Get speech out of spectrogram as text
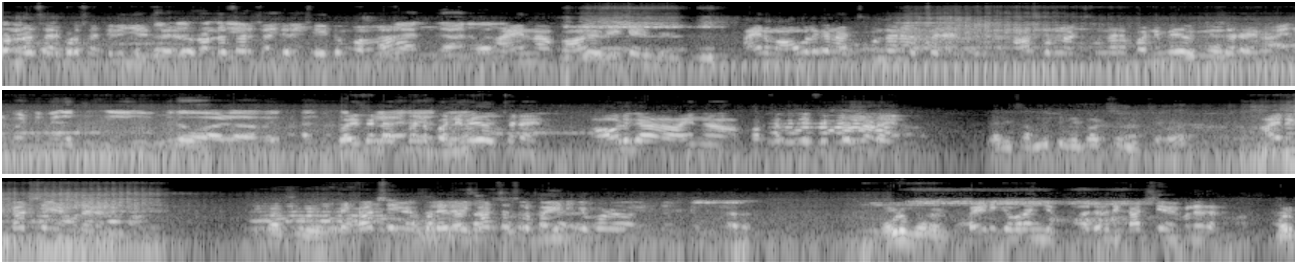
రెండోసారి కూడా సర్జరీ చేశారు. రెండోసారి సర్జరీ చేయడం వల్ల ఆయన బాగా వీక్ అయిపోయాడు. ఆయన మామూలుగా నడుచుకుంటానే నడుచుకుంటానే బండి మీద వచ్చాడు ఆయన. ఆయన బండి మీద వచ్చి ఇద్దరు వాళ్ళ వైఫ్ అండ్ హస్బెండ్ బండి మీద వచ్చాడు ఆయన. మామూలుగా ఆయన పర్ఫెక్ట్లీ ఫిట్ ఉన్నాడు ఆయన. దానికి సంబంధించి రికార్డ్స్ ఏమి ఇచ్చారా? ఆయన రికార్డ్స్ ఏమి ఇవ్వలేదండి రికార్డ్స్ రికార్డ్స్ ఏమి ఇవ్వలేదు. రికార్డ్స్ అసలు బయటికి ఇవ్వడం ఇప్పుడు బయటికి ఇవ్వరని చెప్తున్నారు. రికార్డ్స్ ఏమి ఇవ్వలేదండి మరి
